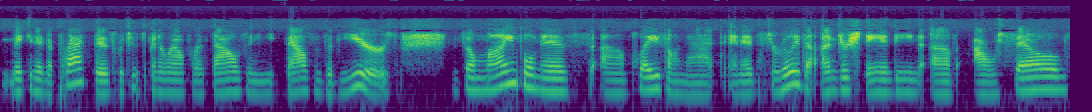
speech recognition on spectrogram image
making it a practice, which has been around for a thousand thousands of years. And so mindfulness uh, plays on that, and it's really the understanding of ourselves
